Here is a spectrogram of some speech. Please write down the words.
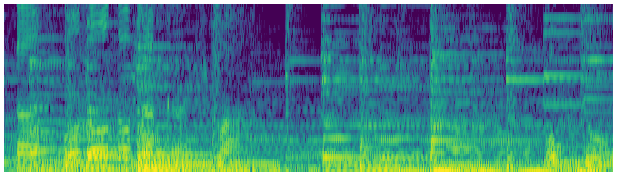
したものの中には温度を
